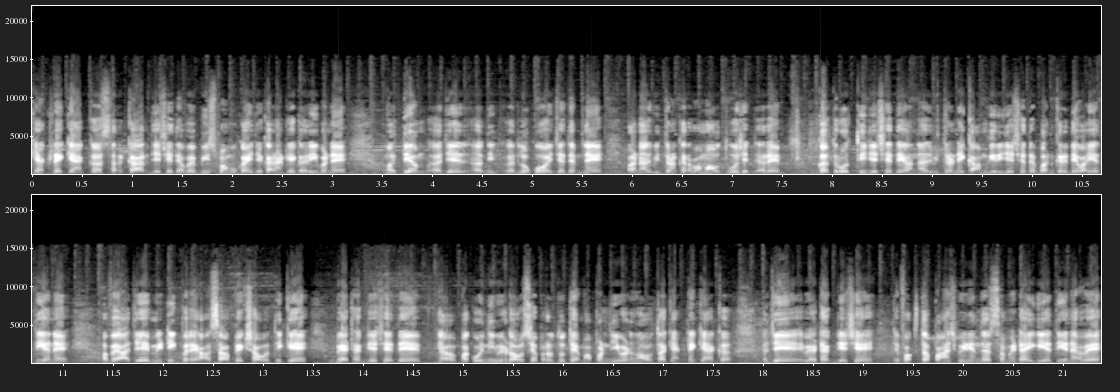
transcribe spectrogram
ક્યાંક ને ક્યાંક સરકાર જે છે તે હવે બીચમાં મુકાઈ છે કારણ કે ગરીબ અને મધ્યમ જે લોકો હોય છે તેમને અનાજ વિતરણ કરવામાં આવતું હોય છે. ત્યારે ગત રોજથી જે છે તે અનાજ વિતરણની કામગીરી જે છે તે બંધ કરી દેવાઈ હતી અને હવે આજે મિટિંગ પર આશા અપેક્ષાઓ હતી કે બેઠક જે છે તે કોઈ નિવેડો આવશે, પરંતુ તેમાં પણ નિવેડો આવતા. ક્યાંક ને ક્યાંક જે બેઠક જે છે તે ફક્ત પાંચ મિનિટની અંદર સમેટાઈ ગઈ હતી અને હવે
